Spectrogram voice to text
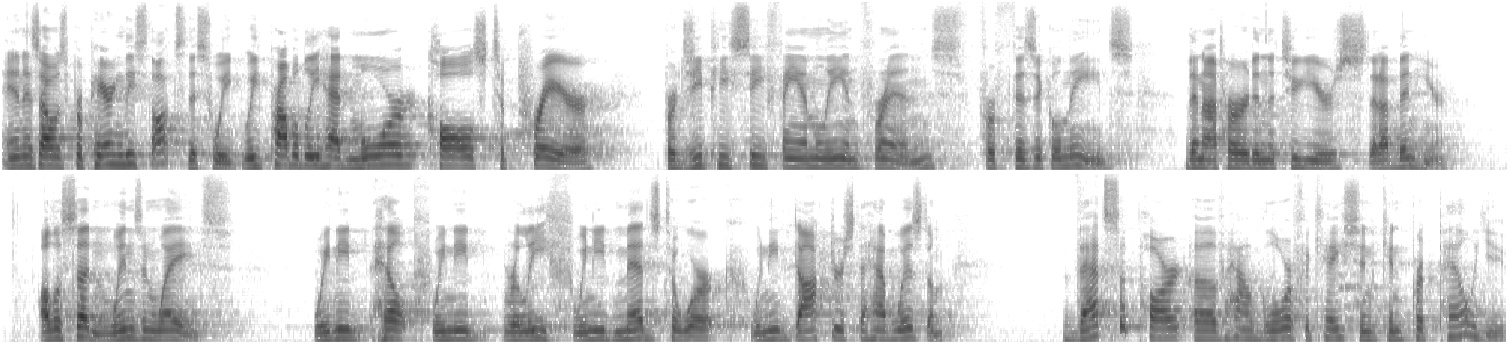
And as I was preparing these thoughts this week, we probably had more calls to prayer for GPC family and friends for physical needs than I've heard in the two years that I've been here. All of a sudden, winds and waves. We need help. We need relief. We need meds to work. We need doctors to have wisdom. That's a part of how glorification can propel you.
